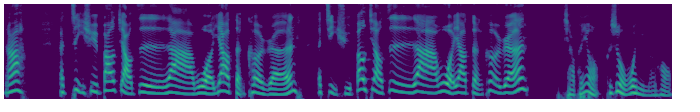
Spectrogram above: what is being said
啊！啊，继续包饺子啊！我要等客人。啊，继续包饺子啊！我要等客人。小朋友，可是我问你们吼。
